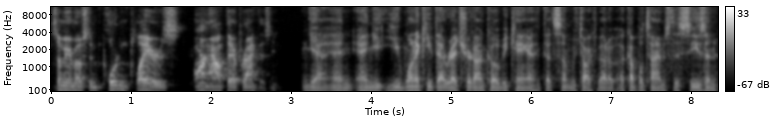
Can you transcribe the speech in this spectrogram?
some of your most important players aren't out there practicing. Yeah, and and you you want to keep that red shirt on Kobe King. I think that's something we've talked about a, a couple times this season.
